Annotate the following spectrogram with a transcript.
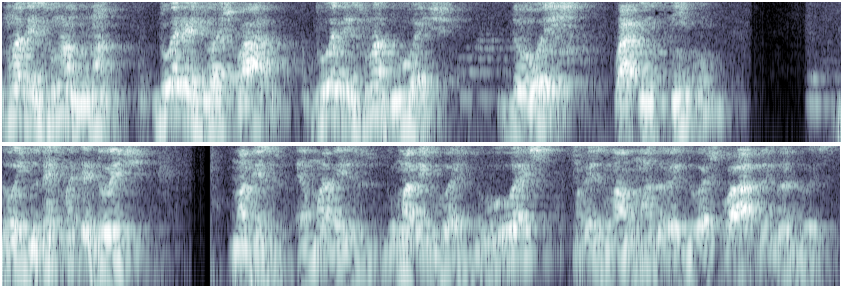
1 vezes 1, 1. 2 vezes 2, 4. 2 vezes 1, 2. 2. 4 e 1, 5. 2. 252. 1 vez, é 1 vez, 1 vez 2, 2. 1 vezes 1, 1. 2 vezes 2, 4. 2 vezes 2,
